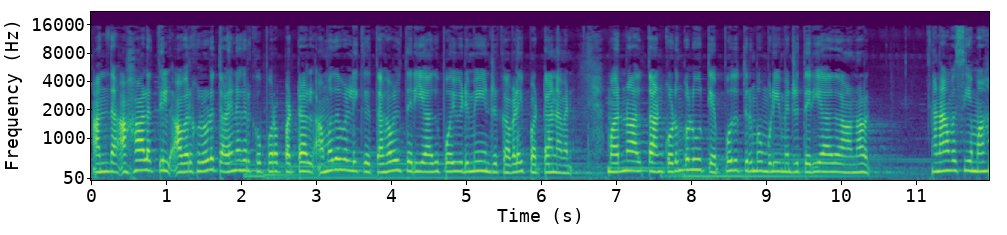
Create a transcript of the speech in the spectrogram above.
அந்த அகாலத்தில் அவர்களோடு தலைநகருக்கு புறப்பட்டால் அமுதவல்லிக்கு தகவல் தெரியாது போய்விடுமே என்று கவலைப்பட்டான் அவன். மறுநாள் தான் கொடுங்கலூருக்கு எப்போது திரும்ப முடியும் என்று தெரியாதானால் அனாவசியமாக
